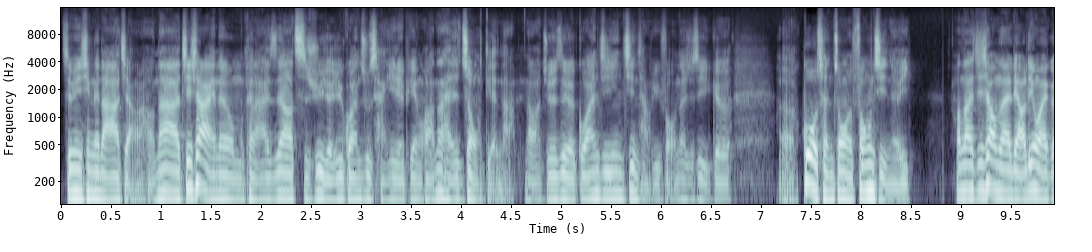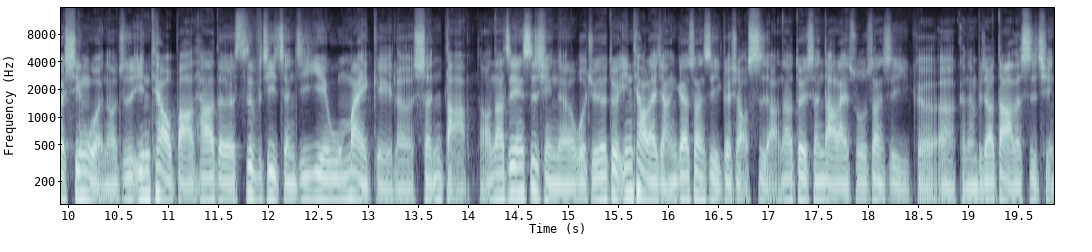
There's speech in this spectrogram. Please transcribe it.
这边先跟大家讲了，好，那接下来呢，我们可能还是要持续的去关注产业的变化，那才是重点呐。啊，就是这个国安基金进场与否，那就是一个呃过程中的风景而已。好，那接下来我们来聊另外一个新闻哦，就是 Intel 把它的伺服器整机业务卖给了神达。好，那这件事情呢，我觉得对 Intel 来讲应该算是一个小事啊，那对神达来说算是一个呃可能比较大的事情。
